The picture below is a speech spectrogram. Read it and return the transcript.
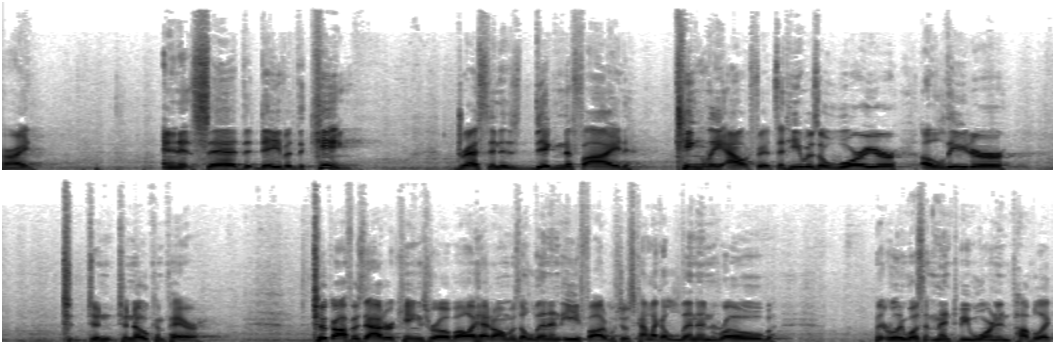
All right? And it said that David, the king, dressed in his dignified kingly outfits, and he was a warrior, a leader to, to, to no compare. Took off his outer king's robe. All he had on was a linen ephod, which was kind of like a linen robe that really wasn't meant to be worn in public.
